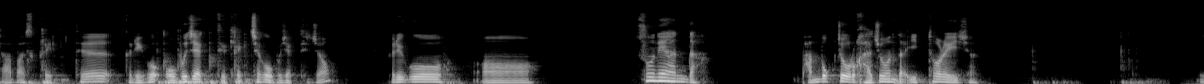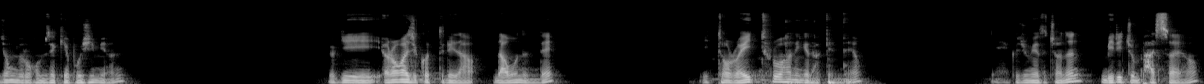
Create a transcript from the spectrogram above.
JavaScript 그리고 object, 객체가 object죠. 그리고 어, 순회한다. 반복적으로 가져온다, iteration. 이 정도로 검색해 보시면 여기 여러 가지 것들이 나, 나오는데 iterate로 하는 게 낫겠네요 예, 그 중에서 저는 미리 좀 봤어요.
